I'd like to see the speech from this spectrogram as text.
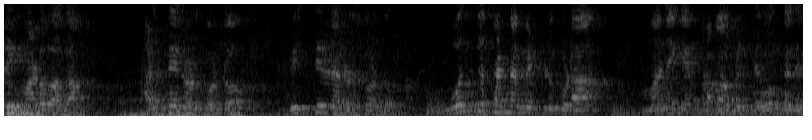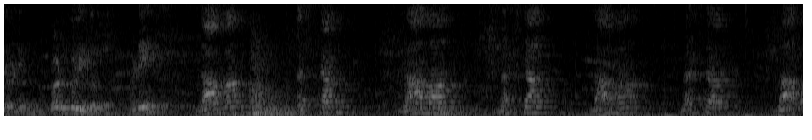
ಸೆಂಟ್ರಿಂಗ್ ಮಾಡುವಾಗ ಅಳತೆ ನೋಡಿಕೊಂಡು, ವಿಸ್ತೀರ್ಣ ನೋಡಿಕೊಂಡು, ಒಂದು ಸಣ್ಣ ಮೆಟ್ಲು ಕೂಡ ಮನೆಗೆ ಪ್ರಭಾವ ಬೀರುತ್ತೆ. ಹೋಗ್ತದೆ ನೋಡಿ. ನೋಡ್ಕೊಳ್ಳಿ ಇದು. ನೋಡಿ. ಲಾಭ, ನಷ್ಟ ಲಾಭ ನಷ್ಟ ಲಾಭ ನಷ್ಟ ಲಾಭ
